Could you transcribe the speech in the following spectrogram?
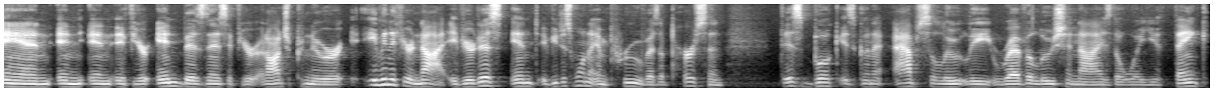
and and and if you're in business if you're an entrepreneur even if you're not if you're just in if you just want to improve as a person this book is going to absolutely revolutionize the way you think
